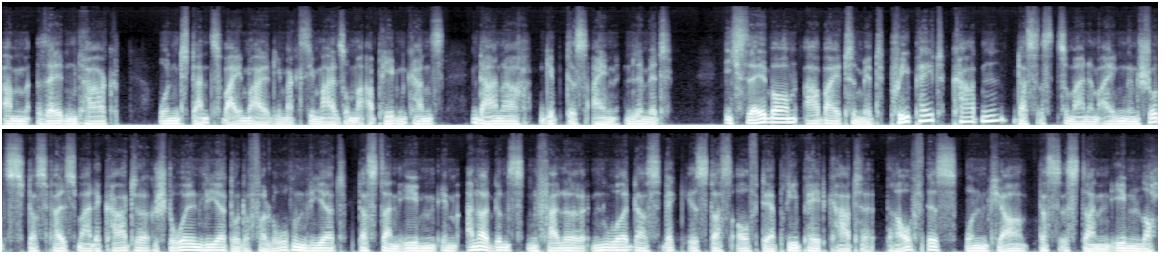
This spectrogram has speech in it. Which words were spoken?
am selben Tag und dann zweimal die Maximalsumme abheben kannst. Danach gibt es ein Limit. Ich selber arbeite mit Prepaid-Karten. Das ist zu meinem eigenen Schutz, dass falls meine Karte gestohlen wird oder verloren wird, dass dann eben im allerdümmsten Falle nur das weg ist, das auf der Prepaid-Karte drauf ist. Und ja, das ist dann eben noch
